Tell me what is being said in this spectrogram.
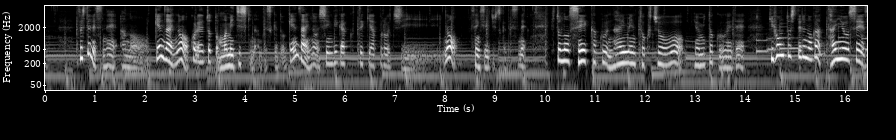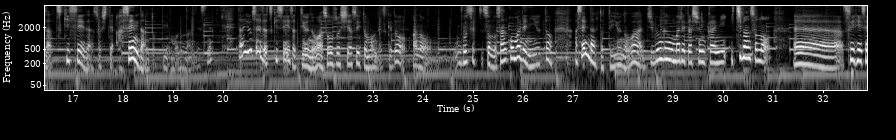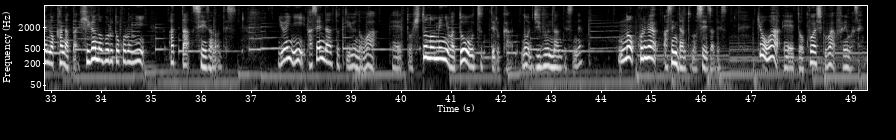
そしてですねあの現在のこれちょっと豆知識なんですけど現在の心理学的アプローチの先生術がですね人の性格内面特徴を読み解く上で基本としてるのが太陽星座月星座そしてアセンダントっていうものなんですね。太陽星座月星座っていうのは想像しやすいと思うんですけどあのご説その参考までに言うとアセンダントっていうのは自分が生まれた瞬間に一番その、えー、水平線の彼方日が昇るところにあった星座なんです。故にアセンダントっていうのは、えーと、人の目にはどう映ってるかの自分なんですね。のこれがアセンダントの星座です。今日は、えーと、詳しくは触れません。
